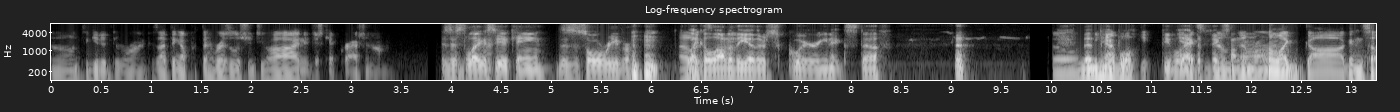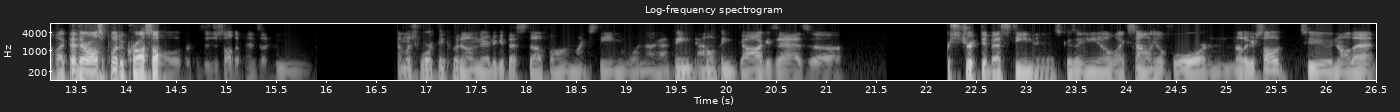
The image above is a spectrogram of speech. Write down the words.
um, to get it to run because I think I put the resolution too high and it just kept crashing on me. Is this Legacy of Kain? This is Soul Reaver. Uh, like a lot of the other Square Enix stuff So and that then you people what- people the had to fix on them their own. on like GOG and stuff like that. They're all split across all over because it just all depends on who, how much work they put on there to get that stuff on like Steam and whatnot. I think I don't think GOG is as uh restrictive as Steam is because you know like Silent Hill 4 and Metal Gear Solid 2 and all that,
